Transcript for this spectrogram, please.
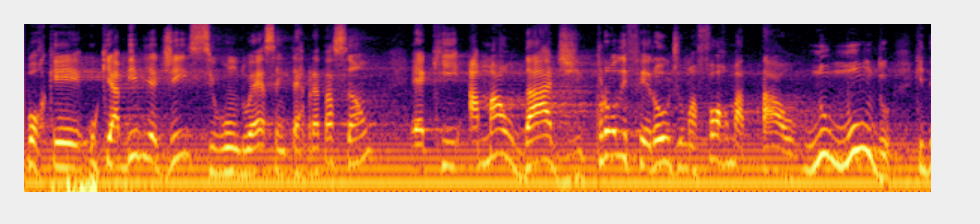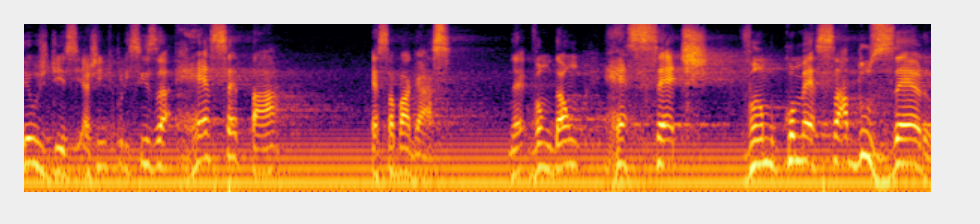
Porque o que a Bíblia diz, segundo essa interpretação, é que a maldade proliferou de uma forma tal no mundo que Deus disse: a gente precisa resetar essa bagaça, né? Vamos dar um reset, vamos começar do zero,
